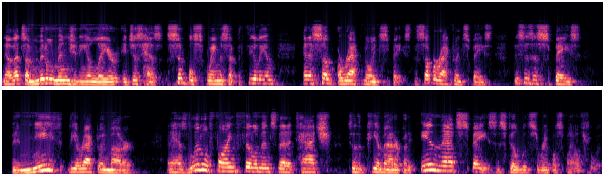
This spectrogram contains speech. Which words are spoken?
Now that's a middle meningeal layer. It just has simple squamous epithelium and a subarachnoid space. The subarachnoid space, this is a space beneath the arachnoid mater, and it has little fine filaments that attach to the pia mater, but in that space is filled with cerebrospinal fluid.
